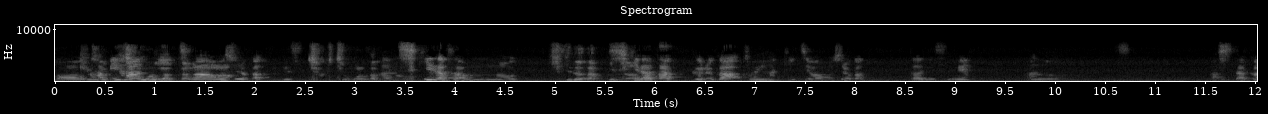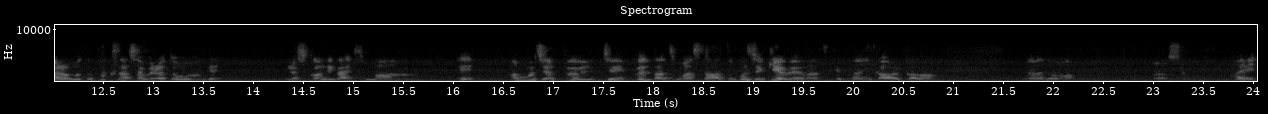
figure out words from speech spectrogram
上半期一番面白かったですめちゃくちゃおもろかったなあの。式田さんの式田タックルな。式田タックルが上半期一番面白かったですね。あの、明日からまたたくさん喋ろうと思うので、よろしくお願いします。え、あ、もう10分、11分経ちました。あと59秒なんですけど、何かあるかなあの、はい。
